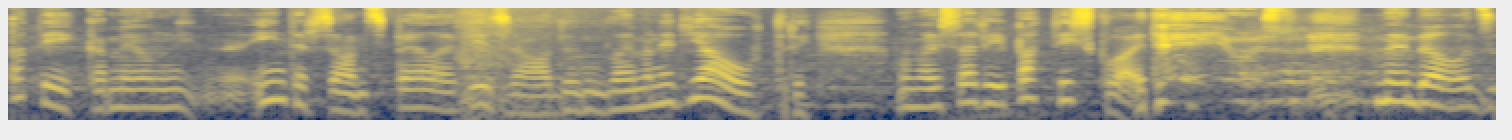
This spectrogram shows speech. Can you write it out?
patīkami un interesanti spēlēt izrādi, un lai man ir jautri, un lai es arī pat izklaidējos nedaudz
